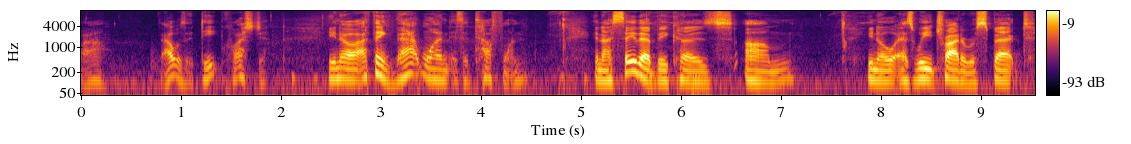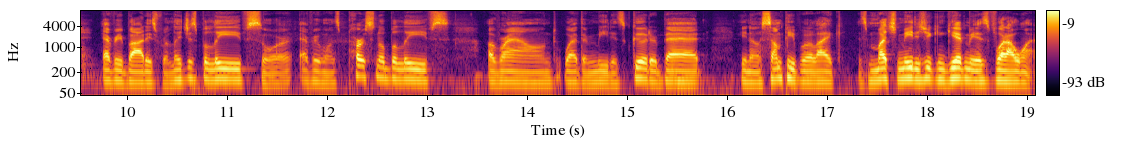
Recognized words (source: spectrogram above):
Wow, that was a deep question. You know, I think that one is a tough one. And I say that because, um, you know, as we try to respect everybody's religious beliefs or everyone's personal beliefs around whether meat is good or bad, you know, some people are like, as much meat as you can give me is what I want,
